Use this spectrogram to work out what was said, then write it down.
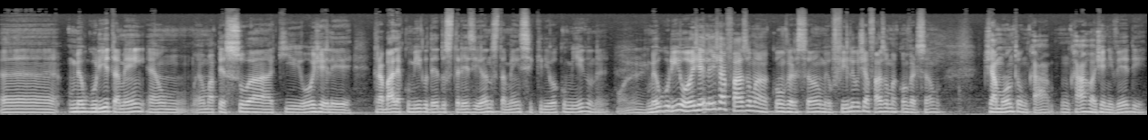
Uh, o meu guri também é, um, é uma pessoa que hoje ele trabalha comigo desde os 13 anos também, se criou comigo, né? O meu guri hoje ele já faz uma conversão, meu filho já faz uma conversão já monta um carro, um carro a GNV de,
